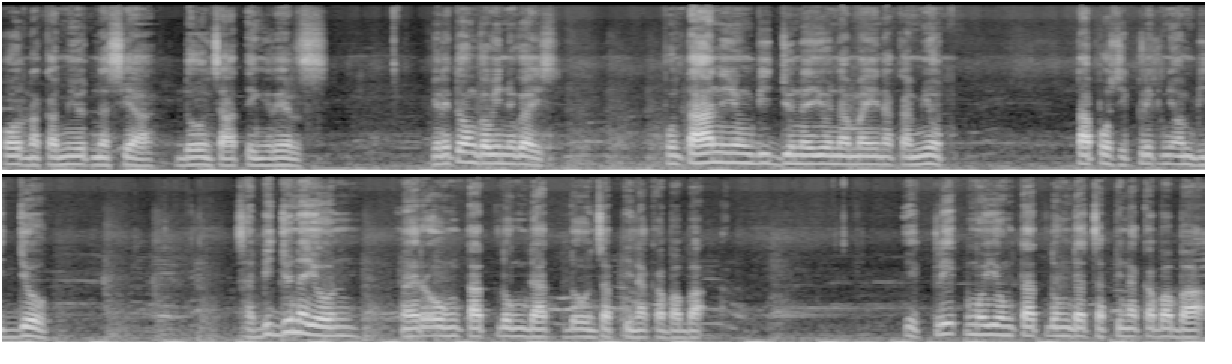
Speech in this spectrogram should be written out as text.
or nakamute na siya doon sa ating Reels. Ganito ang gawin nyo guys. Puntahan nyo yung video na yun na may nakamute. Tapos i-click nyo ang video. Sa video na yun, mayroong tatlong dot doon sa pinakababa. I-click mo yung tatlong dot sa pinakababa,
